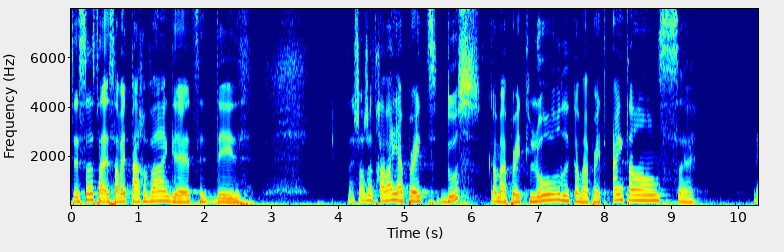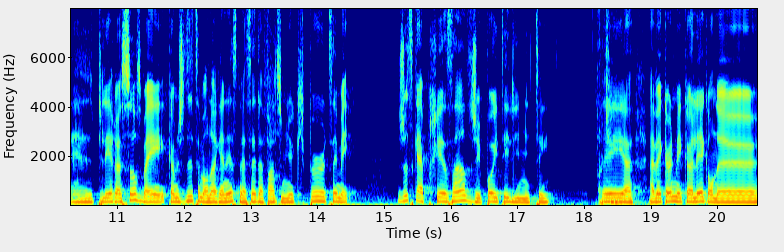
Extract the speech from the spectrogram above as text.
c'est ça, ça, ça va être par vague. des... La charge de travail, elle peut être douce, comme elle peut être lourde, comme elle peut être intense. Euh, puis les ressources, ben, comme je dis, mon organisme essaie de faire du mieux qu'il peut, tu sais, mais jusqu'à présent, j'ai pas été limitée. Sais, euh, avec un de mes collègues, on a,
